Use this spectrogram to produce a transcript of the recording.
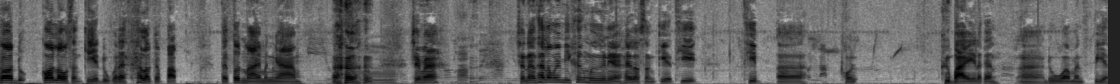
ก็ดูก็เราสังเกตดูก็ได้ ถ้าเราจะปรับ แต่ต้นไม้มันงาม ใช่ไหมครับสวยงามอยู่ฉะนั้นถ้าเราไม่มีเครื่องมือเนี่ยให้เราสังเกตที่ที่เอ่อผลลัพธ์ผลคือใบแล้วกัน อ่า ดูว่ามันเปลี่ยน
